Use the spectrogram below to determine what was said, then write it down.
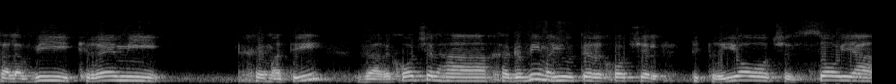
חלבי, קרמי, חמאתי, והריחות של החגבים היו יותר ריחות של פטריות, של סויה,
